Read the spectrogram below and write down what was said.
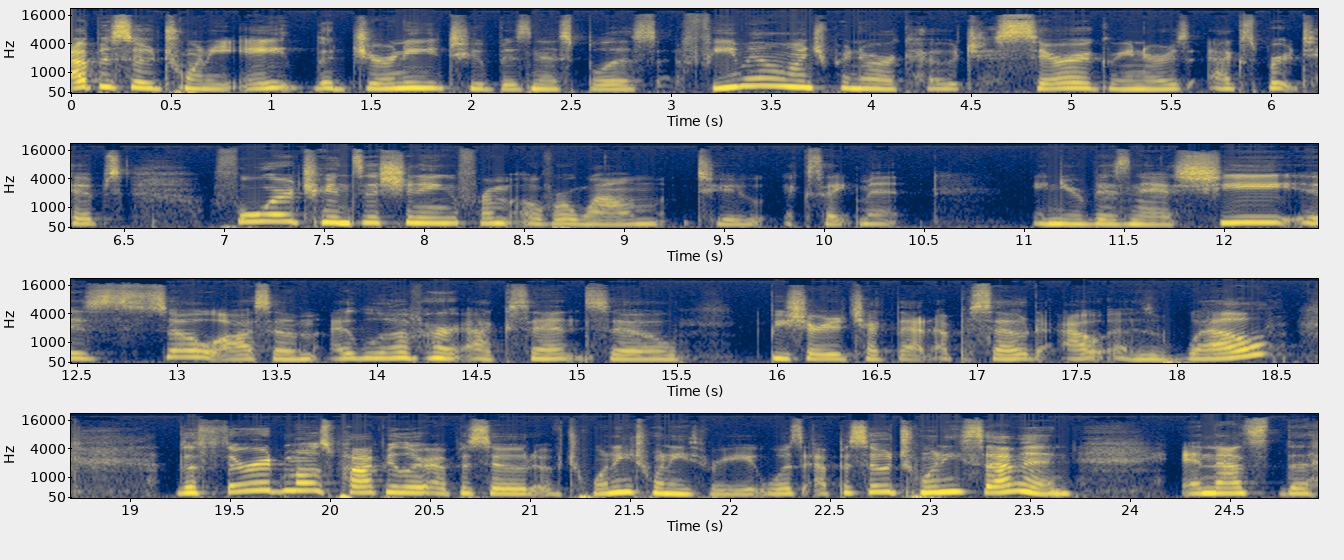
Episode 28 The Journey to Business Bliss Female Entrepreneur Coach Sarah Greener's expert tips for transitioning from overwhelm to excitement in your business. She is so awesome. I love her accent, so be sure to check that episode out as well. The third most popular episode of 2023 was episode 27 and that's the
